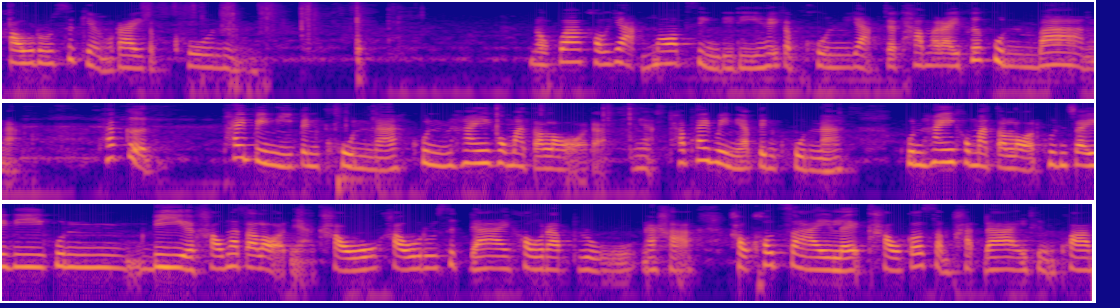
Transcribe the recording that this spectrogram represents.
เขารู้สึกอย่างไรกับคุณ นกว่าเขาอยากมอบสิ่งดีๆ ให้กับคุณ อยากจะทำอะไรเพื่อคุณบ้างอะถ้าเกิดไพ่ใบนี้เป็นคุณนะ คุณให้เขามาตลอดอะเนี่ย ถ้าไพ่ใบนี้เป็นคุณนะ คุณให้เขามาตลอด คุณใจดี คุณดีกับเขามาตลอดเนี่ย เขาเขารู้สึกได้ เขารับรู้นะคะ เขาเข้าใจและเขาก็สัมผัสได้ถึงความ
